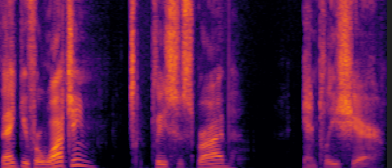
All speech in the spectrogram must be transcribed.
Thank you for watching. Please subscribe and please share.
